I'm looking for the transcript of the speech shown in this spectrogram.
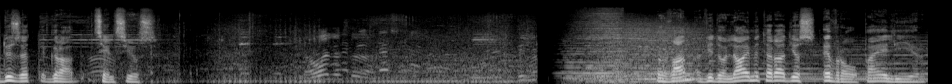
40 gradë Celsius. Dhamë videolajmet e radios Evropa e Lirë.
